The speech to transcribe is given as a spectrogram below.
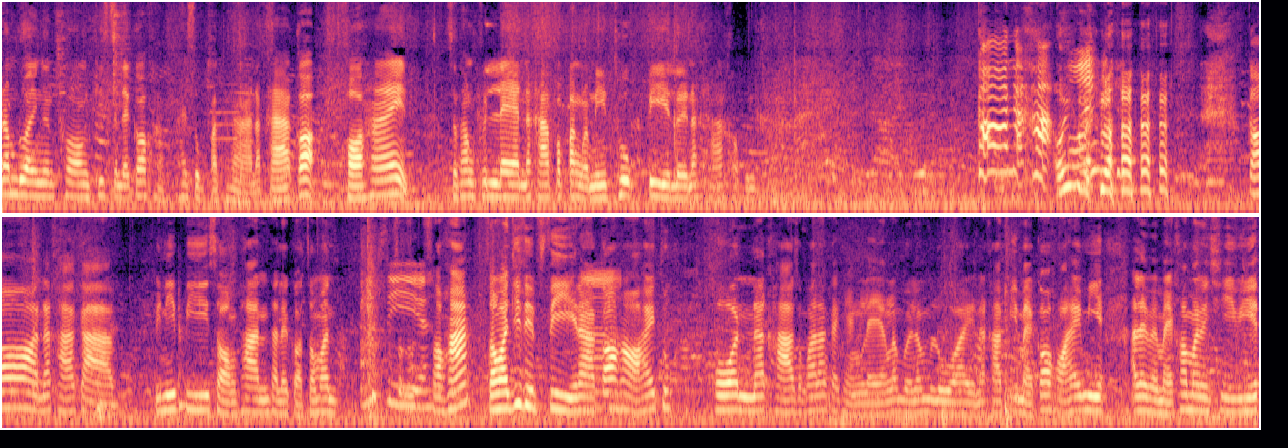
ร่ำรวยเงินทองคิดสิ่งใดก็ขอให้สมปรารถนานะคะ ก็ขอให้สทองฟินแลนด์นะคะปังๆแบบนี้ทุกปีเลยนะคะ ขอบคุณค่ะ ก็นะคะโอ้ยก็นะคะกับปีนี้ปี 2000อะไรก่อน2000 2ฮะ2024นะก็ขอให้ทุกคนนะคะสุขภาพร่างกายแข็งแรงร่ำรวยร่ำรวยนะคะ ปีใหม่ก็ขอให้มีอะไรใหม่ ๆ เข้ามาในชีวิต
